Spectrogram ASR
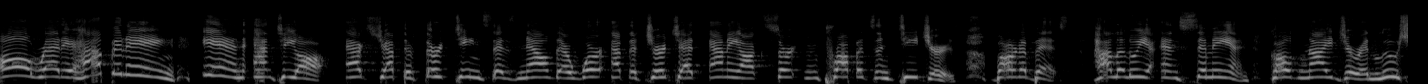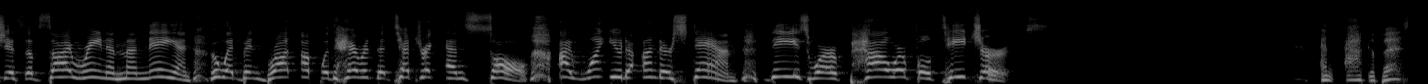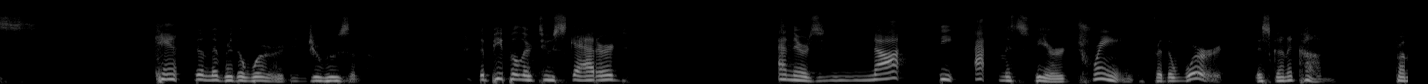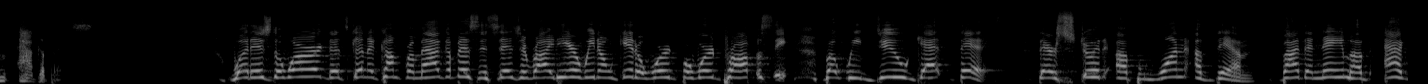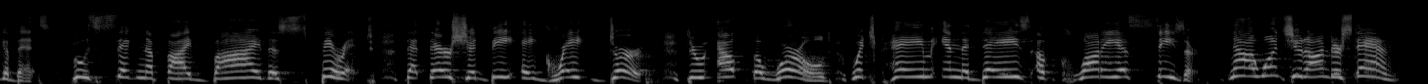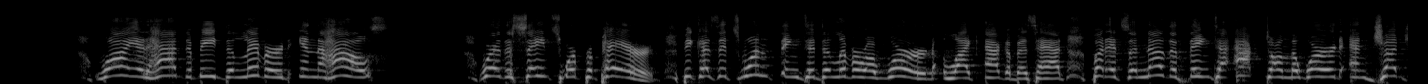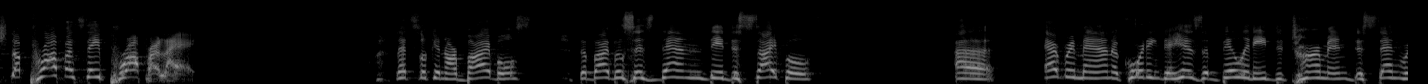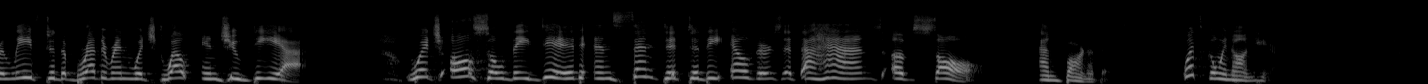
already happening in Antioch. Acts chapter 13 says, Now there were at the church at Antioch certain prophets and teachers, Barnabas, hallelujah, and Simeon, called Niger and Lucius of Cyrene and Manaen, who had been brought up with Herod the Tetrarch and Saul. I want you to understand these were powerful teachers. And Agabus can't deliver the word in Jerusalem. The people are too scattered, and there's not the atmosphere trained for the word that's going to come from Agabus. What is the word that's going to come from Agabus? It says it right here. We don't get a word for word prophecy, but we do get this. There stood up one of them by the name of Agabus, who signified by the Spirit that there should be a great dearth throughout the world, which came in the days of Claudius Caesar. Now, I want you to understand why it had to be delivered in the house where the saints were prepared. Because it's one thing to deliver a word like Agabus had, but it's another thing to act on the word and judge the prophecy properly. Let's look in our Bibles. The Bible says, Then the disciples, uh, every man according to his ability, determined to send relief to the brethren which dwelt in Judea which also they did and sent it to the elders at the hands of Saul and Barnabas. What's going on here?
